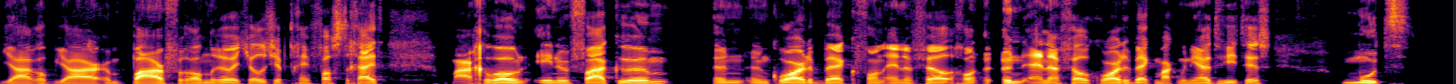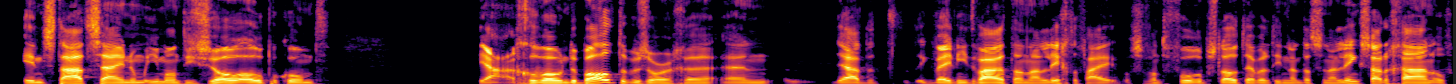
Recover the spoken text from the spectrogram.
jaar op jaar een paar veranderen, weet je wel. Dus je hebt geen vastigheid. Maar gewoon in een vacuüm een, een quarterback van NFL, gewoon een NFL quarterback, maakt me niet uit wie het is, moet in staat zijn om iemand die zo open komt ja, gewoon de bal te bezorgen. En ja, dat, ik weet niet waar het dan aan ligt. Of, hij, of ze van tevoren besloten hebben dat, hij, dat ze naar links zouden gaan. Of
